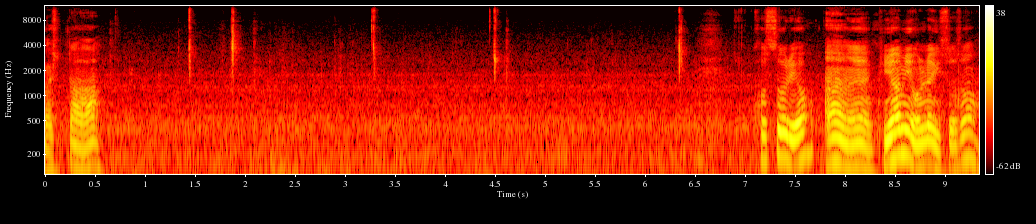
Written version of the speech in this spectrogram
맛있다. 콧소리요? 아, 네. 비염이 원래 있어서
